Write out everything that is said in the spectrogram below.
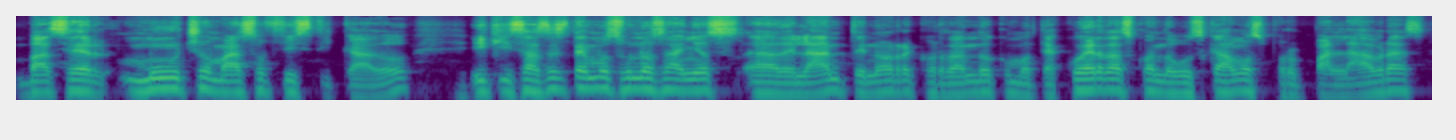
va a ser mucho más sofisticado y quizás estemos unos años adelante, ¿no? Recordando como te acuerdas cuando buscábamos por palabras,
